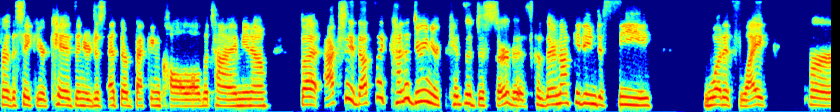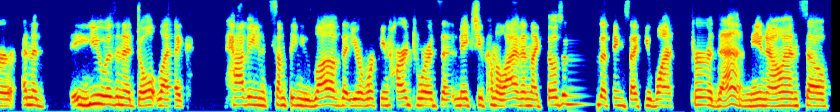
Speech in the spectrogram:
for the sake of your kids and you're just at their beck and call all the time, you know? But actually, that's like kind of doing your kids a disservice because they're not getting to see what it's like for an you as an adult, like having something you love that you're working hard towards that makes you come alive. And like those are the things like you want for them, you know? And so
